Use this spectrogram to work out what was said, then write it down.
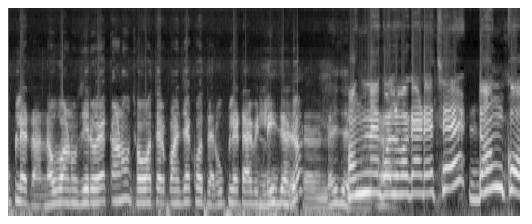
ઉપલેટા નવ્વાણું જીરો એકાણું છોતેર પાંચ એકોતેર. ઉપલેટ આવીને લઈ જાજો. લઈ અંગના ગોલ વગાડે છે ડંકો.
